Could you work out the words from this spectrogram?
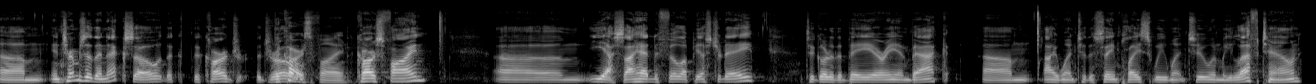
Um, in terms of the Nexo, the, the car dr- drove. The car's fine. Car's fine. Um, yes, I had to fill up yesterday to go to the Bay Area and back. Um, I went to the same place we went to when we left town.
